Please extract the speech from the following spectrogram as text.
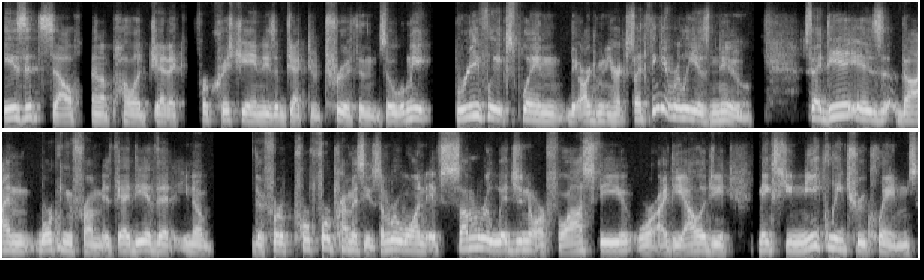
is itself an apologetic for Christianity's objective truth. And so let me briefly explain the argument here because I think it really is new. So the idea is that I'm working from is the idea that, you know, the sort of four premises. Number one, if some religion or philosophy or ideology makes uniquely true claims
